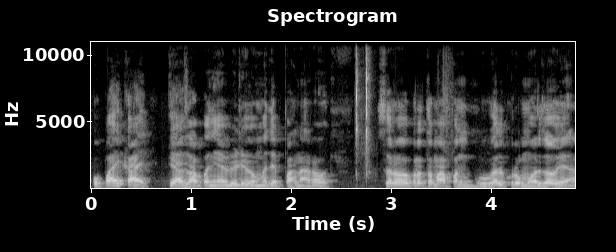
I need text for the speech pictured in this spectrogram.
उपाय काय? ते आज आपण या व्हिडिओमध्ये पाहणार आहोत. सर्वप्रथम आपण गुगल क्रोमवर जाऊया.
